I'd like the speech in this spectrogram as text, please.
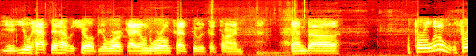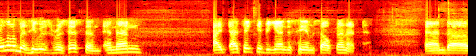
you, you have to have a show of your work." I owned World Tattoo at the time, and uh, for a little for a little bit he was resistant, and then I, I think he began to see himself in it. And uh,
